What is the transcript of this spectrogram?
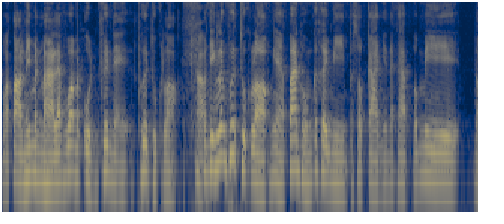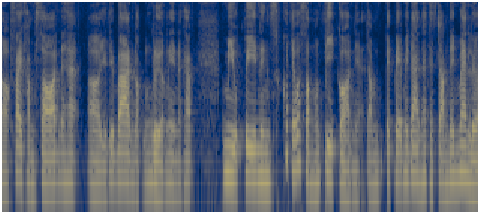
บอกตอนนี้มันมาแล้วเพราะว่ามันอุ่นขึ้นเนี่ยพืชถูกหลอกครับจริงๆเรื่องพืชถูกหลอกเนี่ยบ้านผมก็เคยมีประสบการณ์นี้นะครับผมมีดอกไฟคำซ้อนนะฮะเอ่ออยู่ที่บ้านดอกเหลืองๆเนี่ยนะครับ มีอยู่ปีหนึ่งก็จะว่าสองสามปีก่อนเนี่ยจำเป๊ะๆไม่ได้นะแต่จำได้แม่นเลย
